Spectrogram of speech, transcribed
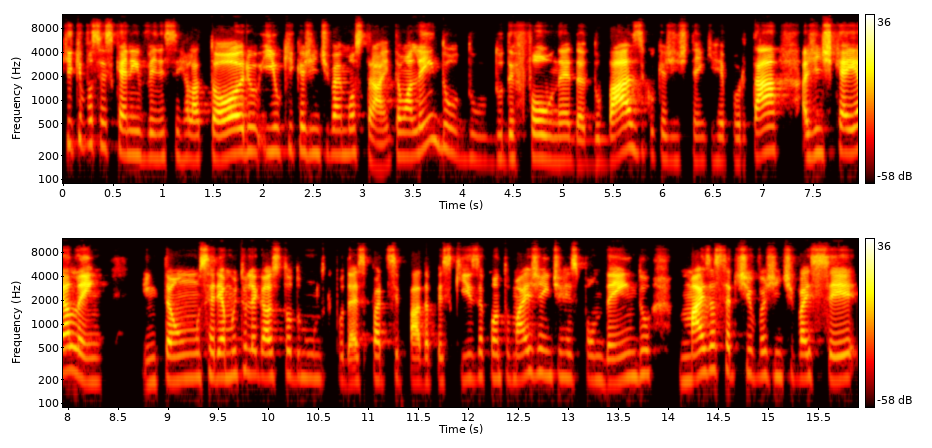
que, que vocês querem ver nesse relatório e o que, que a gente vai mostrar. Então, além do, do, do default, né, da, do básico que a gente tem que reportar, a gente quer ir além. Então, seria muito legal se todo mundo que pudesse participar da pesquisa, quanto mais gente respondendo, mais assertivo a gente vai ser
